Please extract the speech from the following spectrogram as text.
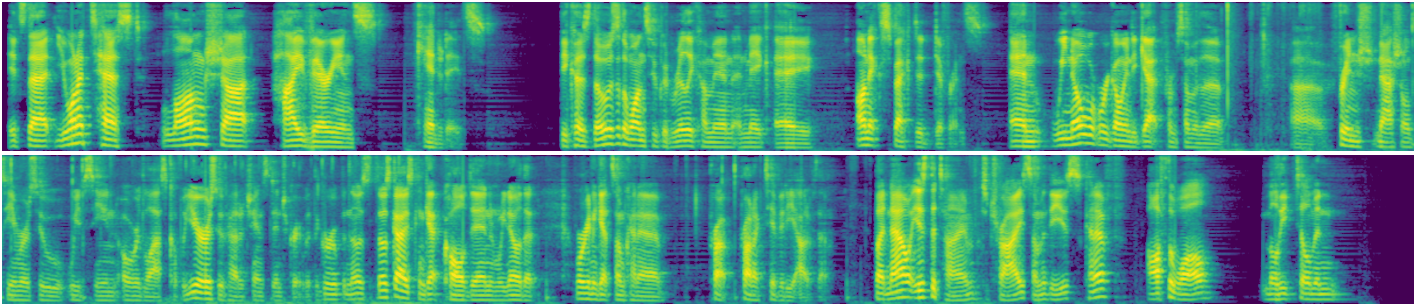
it's that you want to test long shot, high variance candidates because those are the ones who could really come in and make a unexpected difference. And we know what we're going to get from some of the uh, fringe national teamers who we've seen over the last couple years who've had a chance to integrate with the group, and those those guys can get called in, and we know that we're going to get some kind of pro- productivity out of them. But now is the time to try some of these kind of off the wall Malik Tillman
